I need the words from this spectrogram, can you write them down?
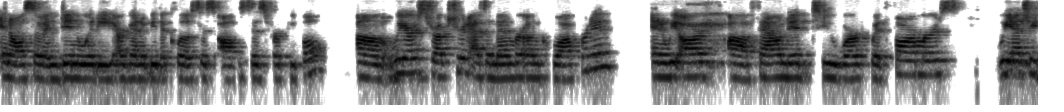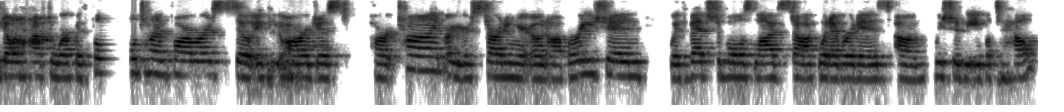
and also in Dinwiddie are going to be the closest offices for people. Um, we are structured as a member-owned cooperative, and we are uh, founded to work with farmers. We actually don't have to work with full-time farmers, so if you are just part-time or you're starting your own operation with vegetables, livestock, whatever it is, um, we should be able to help.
